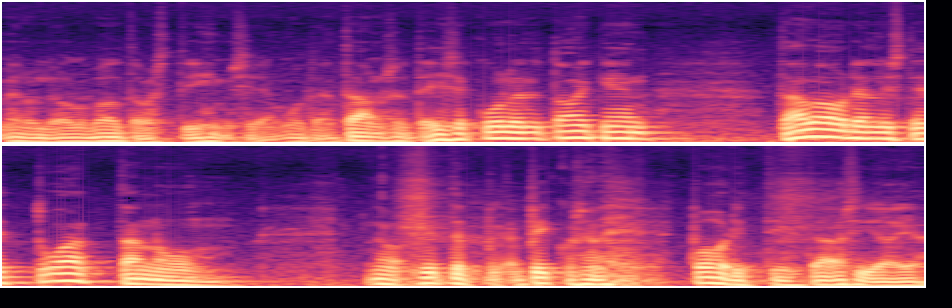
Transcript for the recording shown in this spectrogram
meillä oli ollut valtavasti ihmisiä ja muuta. Ja Tauno sanoi, että ei se kuule nyt oikein taloudellisesti tuottanut. No sitten pikkusen pohdittiin sitä asiaa ja,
